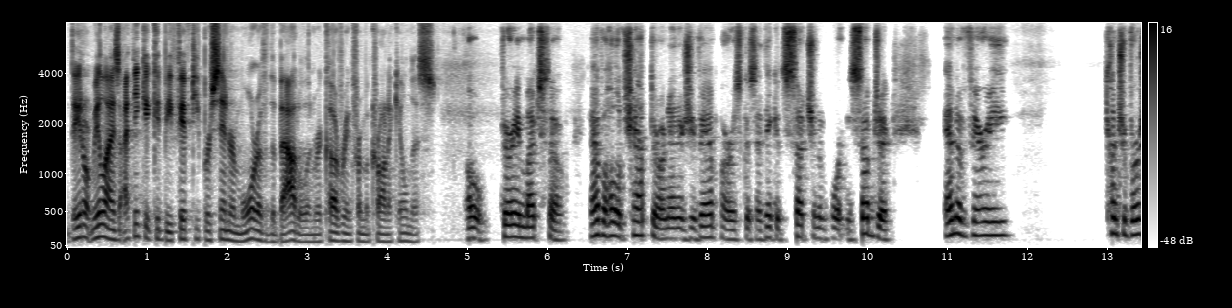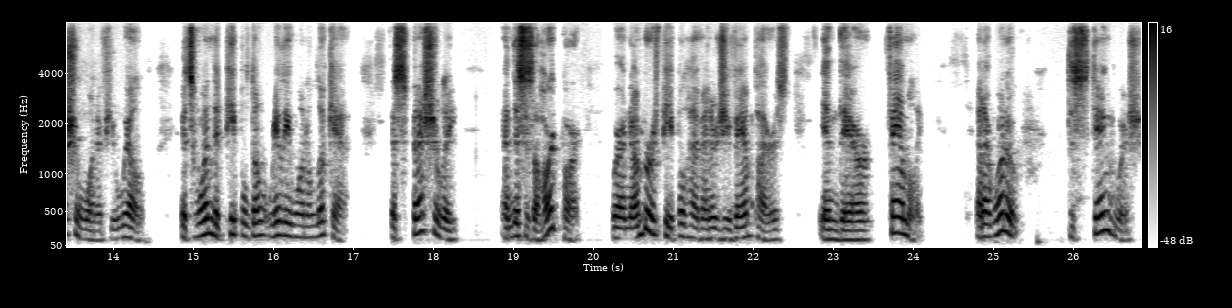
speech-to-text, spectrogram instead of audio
they don't realize I think it could be 50% or more of the battle in recovering from a chronic illness. Oh, very much so. I have a whole chapter on energy vampires because I think it's such an important subject and a very controversial one, if you will. It's one that people don't really want to look at, especially, and this is the hard part, where a number of people have energy vampires in their family. And I want to distinguish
